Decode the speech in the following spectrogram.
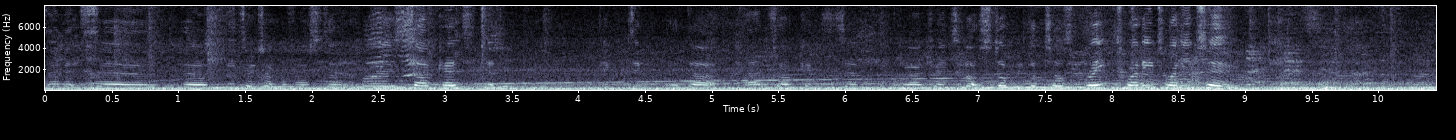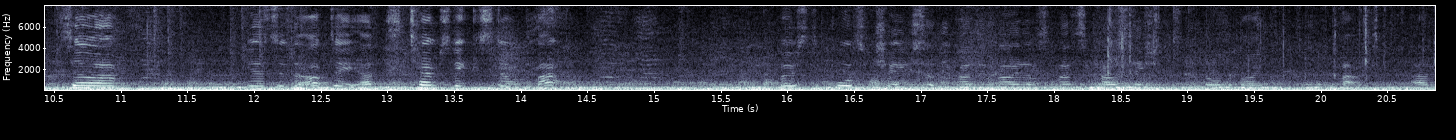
then it's uh, the Heathrow Terminal 4 still closed. South Kensington, big that, and trains are not stopping until spring 2022. So um, yeah, so the update and Thameslink is still on the map. Most important change that they've added of the Battersea Power Station to the Northern Line map, and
